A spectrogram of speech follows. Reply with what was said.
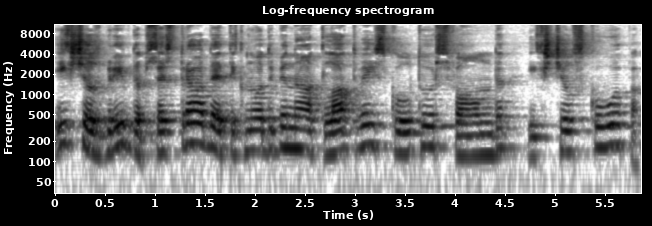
Ikšķils brīvdabas estrādē tika nodibināta Latvijas kultūras fonda Ikšķils kopa,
